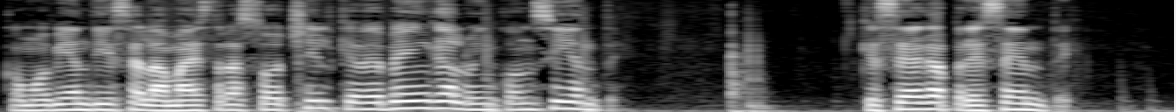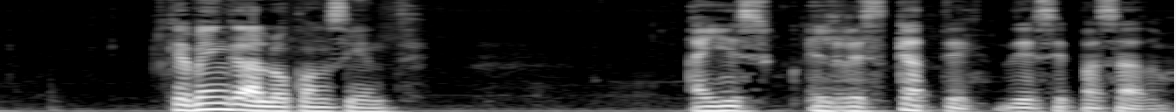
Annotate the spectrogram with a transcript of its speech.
como bien dice la maestra Xochitl, que devenga lo inconsciente, que se haga presente, que venga a lo consciente. Ahí es el rescate de ese pasado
